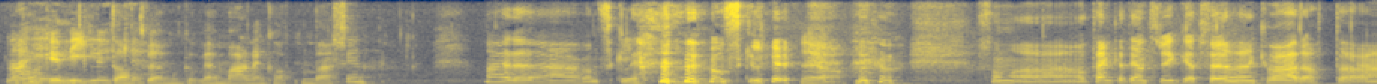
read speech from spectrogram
Du Nei, kan ikke vite at hvem, hvem er den katten der sin. Nei, det er vanskelig. vanskelig. Ja. Sånn, eh, jeg tenker at det er en trygghet for enhver at eh,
